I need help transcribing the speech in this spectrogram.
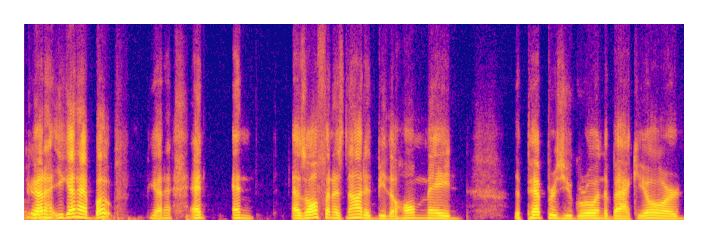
you Okay. gotta you gotta have both. You gotta and and as often as not, it'd be the homemade, the peppers you grow in the backyard,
